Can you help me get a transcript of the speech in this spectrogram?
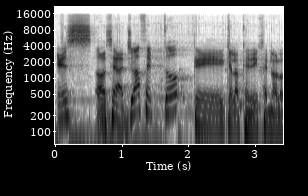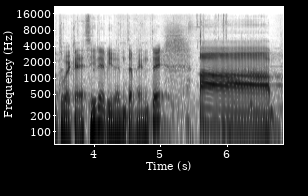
es, o sea, yo acepto que, lo que dije no lo tuve que decir, evidentemente. Ah,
